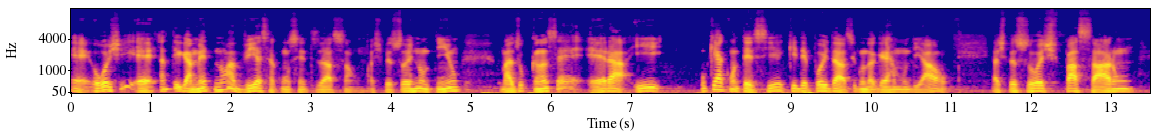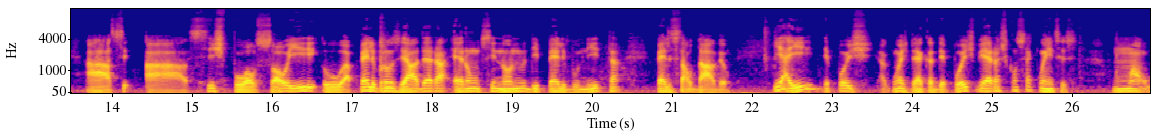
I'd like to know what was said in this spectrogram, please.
É, hoje, é, antigamente não havia essa conscientização. As pessoas não tinham, mas o câncer era. E o que acontecia é que depois da Segunda Guerra Mundial, as pessoas passaram a se, a se expor ao sol e o, a pele bronzeada era, era um sinônimo de pele bonita, pele saudável. E aí, depois, algumas décadas depois, vieram as consequências. Um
